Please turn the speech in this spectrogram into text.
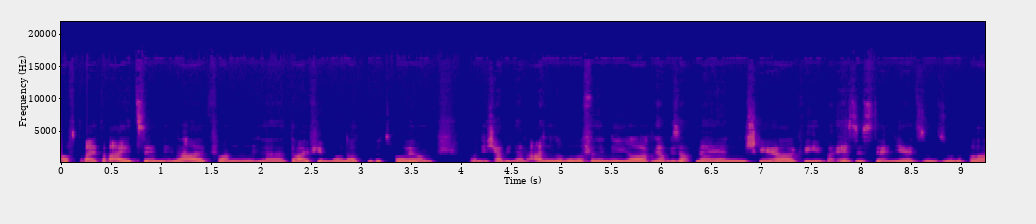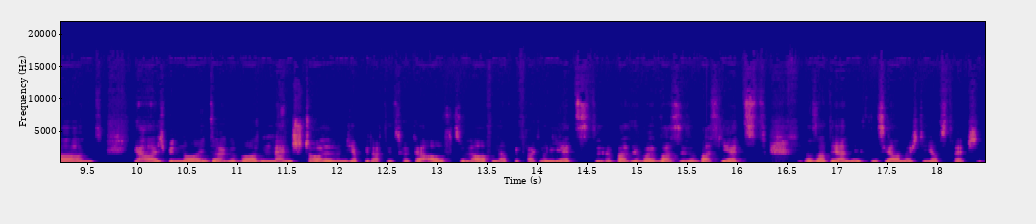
auf 313 innerhalb von äh, drei, vier Monaten Betreuung. Und ich habe ihn dann angerufen in New York und habe gesagt, Mensch, Georg, wie ist es denn jetzt? Und super. Und ja, ich bin Neunter geworden. Mensch, toll. Und ich habe gedacht, jetzt hört er auf zu laufen. Habe gefragt, und jetzt, was, was, was jetzt? Und dann sagte er, nächstes Jahr möchte ich aufs Treppchen.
